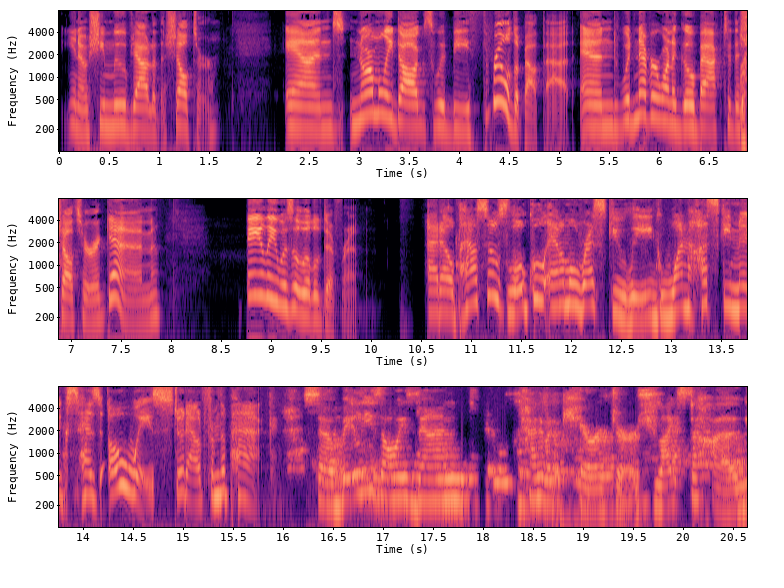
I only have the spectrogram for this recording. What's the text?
you know, she moved out of the shelter. And normally dogs would be thrilled about that and would never want to go back to the shelter again. Bailey was a little different. At El Paso's local animal rescue league, one husky mix has always stood out from the pack. So Bailey's always been kind of a character. She likes to hug.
